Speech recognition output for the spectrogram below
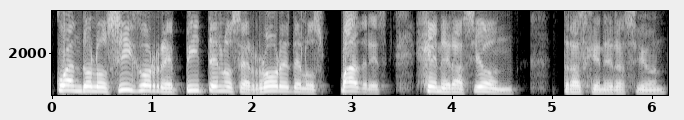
cuando los hijos repiten los errores de los padres generación tras generación.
